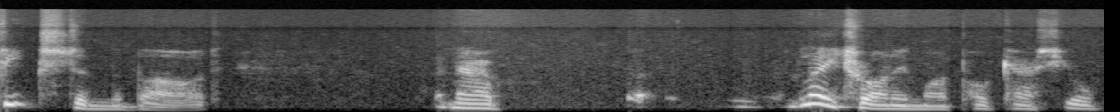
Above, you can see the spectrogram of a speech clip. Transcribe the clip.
Theakston the Bard. Now, later on in my podcast, you'll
